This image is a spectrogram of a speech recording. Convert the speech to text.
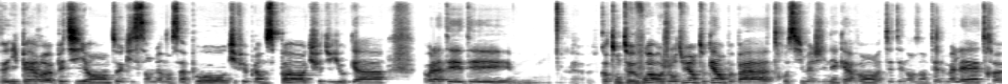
hyper pétillante, qui se sent bien dans sa peau, qui fait plein de sport, qui fait du yoga. Voilà, t'es, t'es, quand on te voit aujourd'hui, en tout cas, on peut pas trop s'imaginer qu'avant, tu étais dans un tel mal-être, euh,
